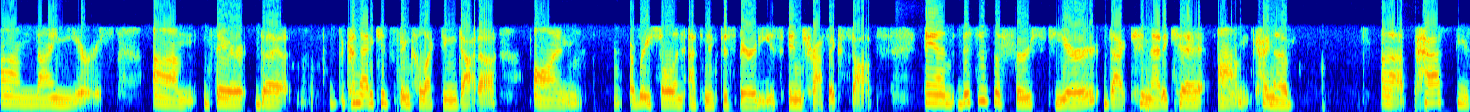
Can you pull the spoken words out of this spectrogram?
um, nine years, um, there the, the Connecticut's been collecting data on racial and ethnic disparities in traffic stops, and this is the first year that Connecticut um, kind of uh, passed these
